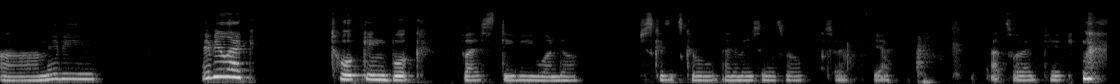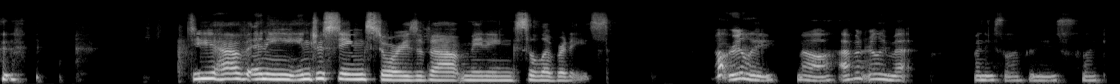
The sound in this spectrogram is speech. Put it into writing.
uh, maybe maybe like Talking Book by Stevie Wonder, just because it's cool and amazing as well. So yeah, that's what I'd pick. Do you have any interesting stories about meeting celebrities? Not really. No, I haven't really met many celebrities. Like,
